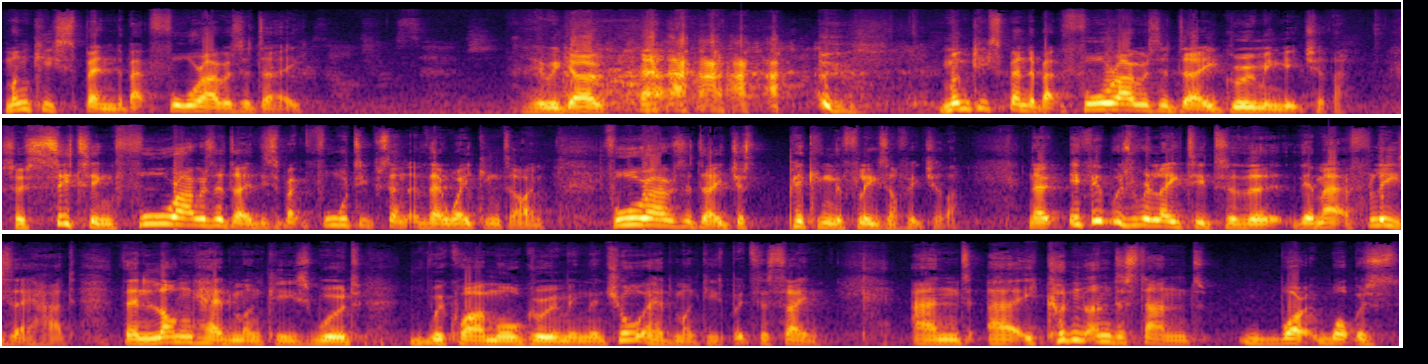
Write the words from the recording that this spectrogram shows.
Monkeys spend about four hours a day. Here we go. monkeys spend about four hours a day grooming each other. So sitting four hours a day, this is about 40% of their waking time, four hours a day just picking the fleas off each other. Now, if it was related to the, the amount of fleas they had, then long-haired monkeys would require more grooming than short-haired monkeys, but it's the same. And uh, he couldn't understand what, what was,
